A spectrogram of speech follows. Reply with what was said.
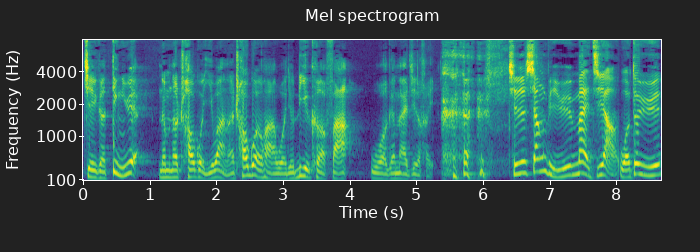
这个订阅能不能超过一万了？超过的话，我就立刻发我跟麦基的合影。其实相比于麦基啊，我对于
